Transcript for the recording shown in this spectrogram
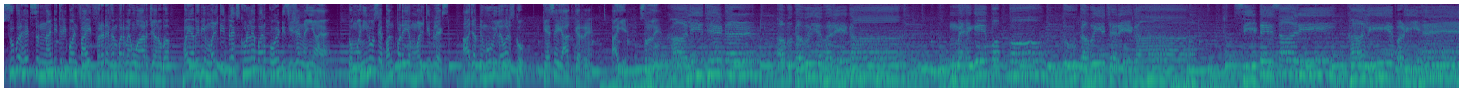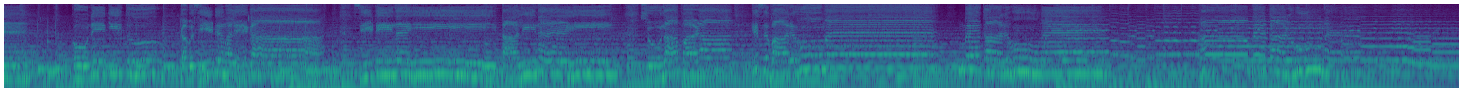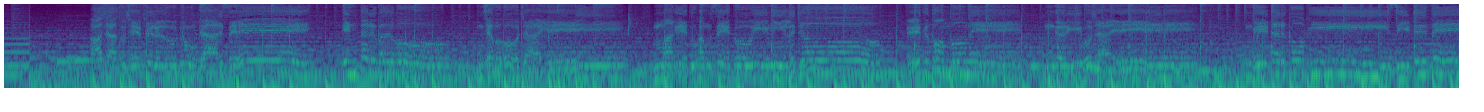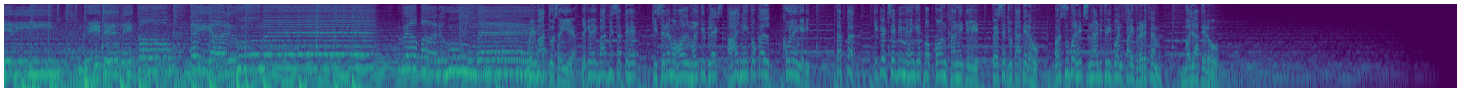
Super hits 93.5 red FM पर मैं हूँ आरजे अनुभव। भाई, अभी भी मल्टीप्लेक्स खुलने पर कोई डिसीज़न नहीं आया है। तो महीनों से बंद पड़े ये मल्टीप्लेक्स आज अपने मूवी लवर्स को कैसे याद कर रहे हैं? आइए, सुन ले। खाली थिएटर, अब कब ये भरेगा? महँगे पॉपकॉर्न तू कब ये चरेगा? सीटें सारी खाली ये पड़ी हैं। तू, कब सीट मलेगा? सीटी नहीं, ताली नहीं, सुना पड़ा इस बार हूँ मैं? बेकार हूँ मैं। हाँ बेकार हूँ मैं। आजा तुझे फिर से इंटरवल वो जब हो जाए। मांगे तू हमसे कोई मील जो एक कॉम्बो में गरीब हो जाए। वेटर को भी सीट तेरी भेजने को तो सही है, लेकिन एक बात भी सत्य है कि सिनेमा हॉल मल्टीप्लेक्स आज नहीं तो कल खुलेंगे ही। तब तक टिकट से भी महँगे पॉपकॉर्न खाने के लिए पैसे जुटाते रहो और सुपर हिट्स 93.5 रेड एफएम बजाते रहो।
